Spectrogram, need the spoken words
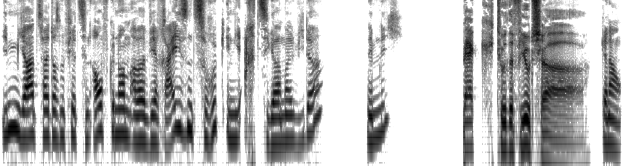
im Jahr 2014 aufgenommen, aber wir reisen zurück in die 80er mal wieder. Nämlich, Back to the Future. genau.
